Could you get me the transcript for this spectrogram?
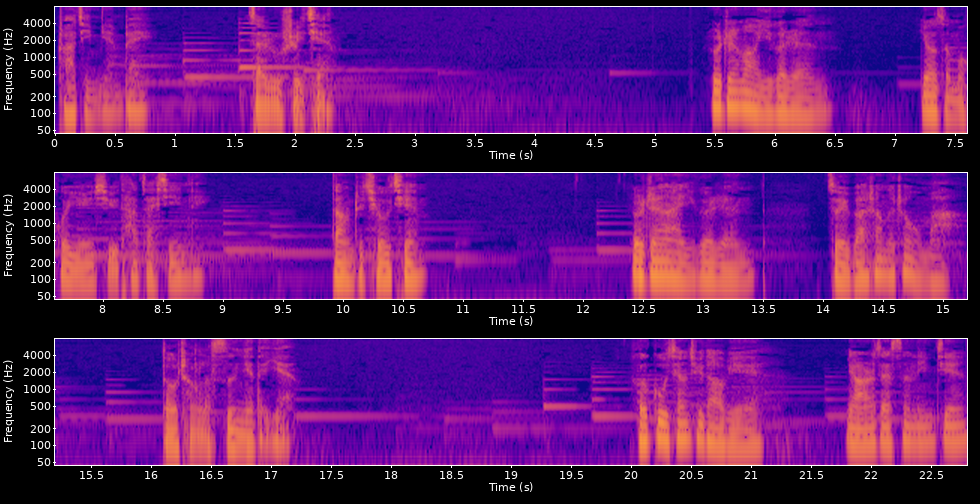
抓紧棉被，在入睡前？若真忘一个人，又怎么会允许他在心里荡着秋千？若真爱一个人，嘴巴上的咒骂，都成了思念的烟。和故乡去道别，鸟儿在森林间，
